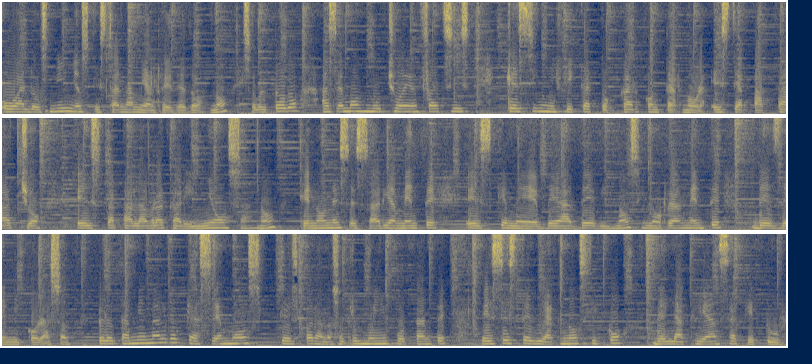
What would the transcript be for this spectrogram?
o a los niños que están a mi alrededor, ¿no? Sobre todo hacemos mucho énfasis qué significa tocar con ternura, este apapacho, esta palabra cariñosa, ¿no? Que no necesariamente es que me vea débil, ¿no? Sino realmente desde mi corazón. Pero también algo que hacemos que es para nosotros muy importante es este diagnóstico de la crianza que tuve.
